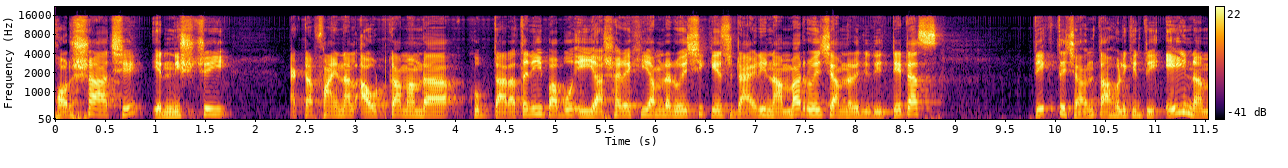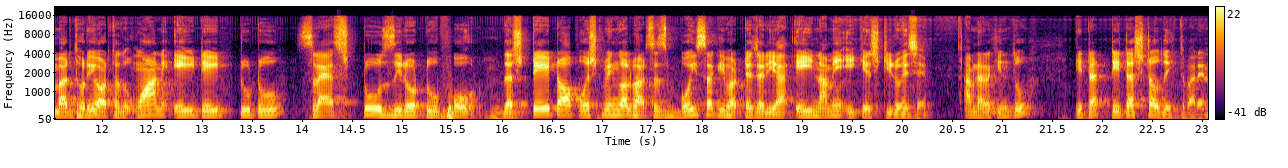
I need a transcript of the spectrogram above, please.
ভরসা আছে, এর নিশ্চয়ই একটা ফাইনাল আউটকাম আমরা খুব তাড়াতাড়ি পাবো। এই আশা রেখেই আমরা রয়েছি। কেস ডায়েরি নাম্বার রয়েছে, আপনারা যদি স্টেটাস দেখতে চান, তাহলে কিন্তু এই নাম্বার ধরে, অর্থাৎ one eight eight two two slash two zero two four the state of West Bengal versus Baishakhi Bhattacharya এই নামে এই কেসটি রয়েছে। আপনারা কিন্তু এটা স্টেটাসটাও দেখতে পারেন।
